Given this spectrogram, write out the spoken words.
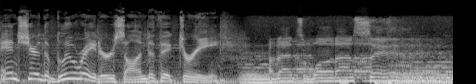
and cheer the Blue Raiders on to victory. That's what I said.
